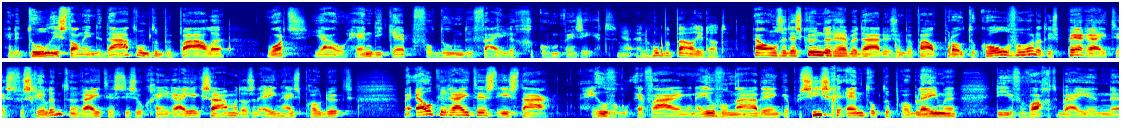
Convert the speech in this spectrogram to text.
En het doel is dan inderdaad om te bepalen, wordt jouw handicap voldoende veilig gecompenseerd? Ja, en hoe bepaal je dat? Nou, onze deskundigen hebben daar dus een bepaald protocol voor. Dat is per rijtest verschillend. Een rijtest is ook geen rijexamen, dat is een eenheidsproduct. Maar elke rijtest is naar heel veel ervaring en heel veel nadenken precies geënt op de problemen die je verwacht bij een, uh,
